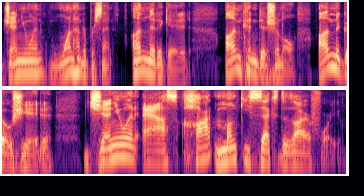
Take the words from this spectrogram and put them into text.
genuine 100% unmitigated unconditional, unnegotiated, genuine ass, hot monkey sex desire for you.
